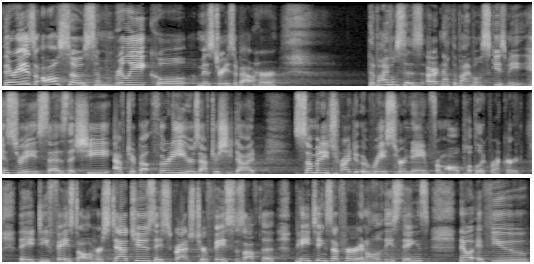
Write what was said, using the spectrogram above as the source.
there is also some really cool mysteries about her. The Bible says, or not the Bible, excuse me, history says that she, after about 30 years after she died, somebody tried to erase her name from all public record. They defaced all her statues, they scratched her faces off the paintings of her, and all of these things. Now, if you,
